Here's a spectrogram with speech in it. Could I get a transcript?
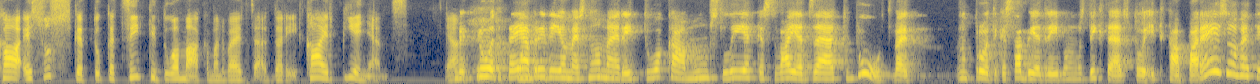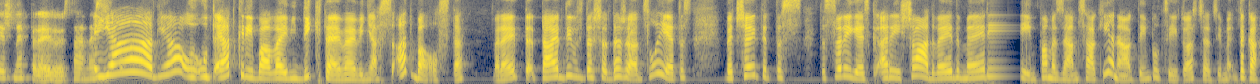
kā es uzskatu, ka citi domā, ka man vajadzētu darīt, kā ir pieņemts. Ja? Bet, proti, tajā brīdī, ja mēs nomērītu to, kā mums liekas, vajadzētu būt, vai nu, proti, ka sabiedrība mums diktētu to it kā pareizo vai tieši nepareizo. Jā, jā, un, un atkarībā vai viņi diktē vai viņas atbalsta. Tā ir divas dažādas lietas, bet šeit ir tas, tas svarīgais, ka arī šāda veida mērījumi pamazām sāk ienākt implicītu asociāciju. Kā,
